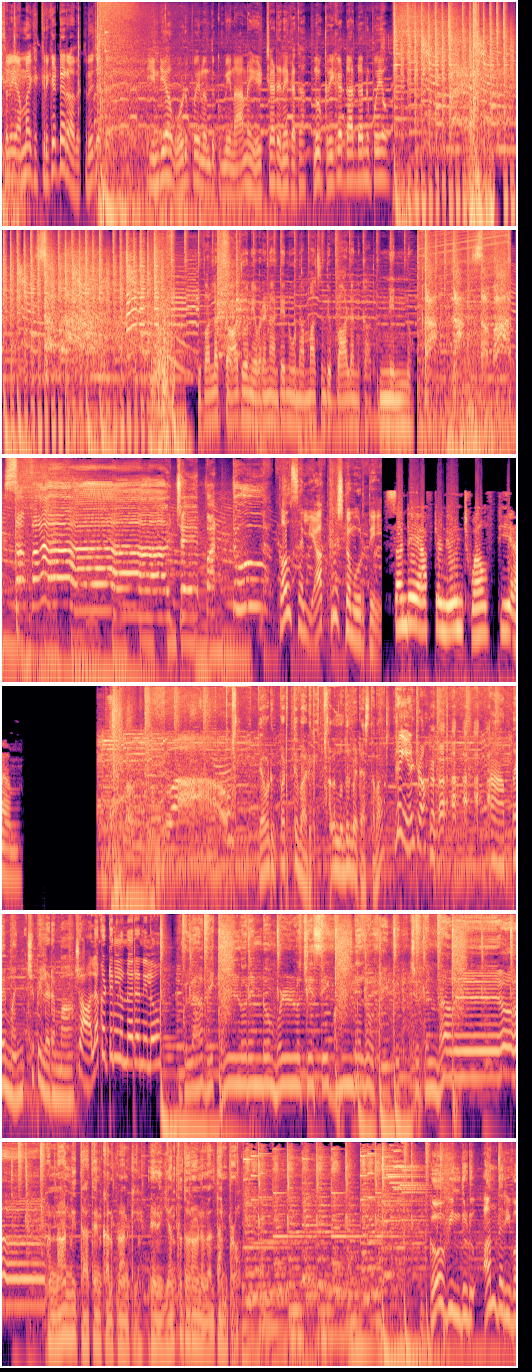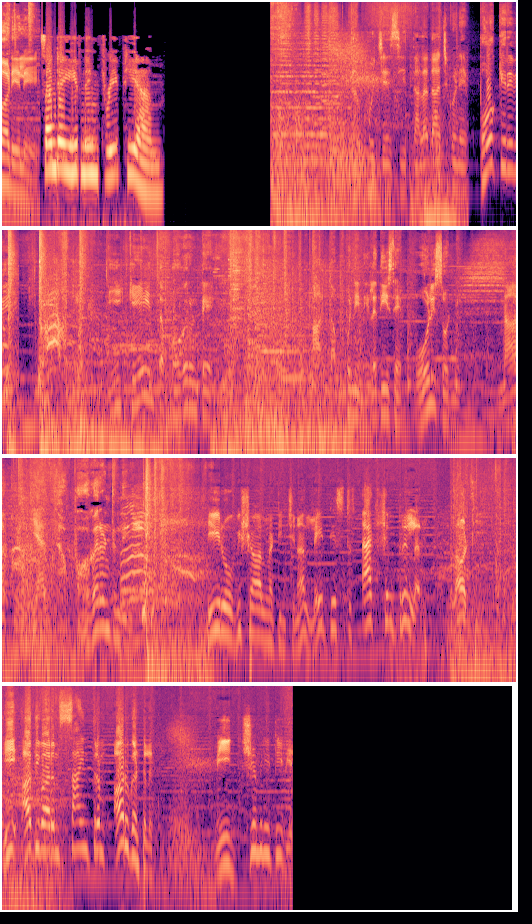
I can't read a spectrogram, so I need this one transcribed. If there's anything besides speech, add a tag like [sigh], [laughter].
అసలు ఈ అమ్మాయికి క్రికెటే రాదు. రిజెక్ట్ ఇండియా ఓడిపోయినందుకు మీ నాన్న ఏడ్చాడనే కదా? నువ్వు క్రికెట్ ఆడడానికి పోయావు. వల్ల కాదు అని ఎవరైనా అంటే నువ్వు నమ్మాల్సింది వాళ్ళని కాదు నిన్ను. Kausalya Krishnamurthy. Sunday afternoon 12 p.m. ఎవడికి పడితే వాడికి. అలా ముద్దులు పెట్టేస్తావా? ఏంట్రా? [laughs] ఆ అబ్బాయి మంచి పిల్లడమ్మా. చాలా కట్టింగ్లు ఉన్నారా నీలో? గులాబీ కళ్ళు రెండు ముళ్ళు చేసి గుండెలోకి గుచ్చుతున్నావే నాన్ని తాతయ్యని కలపడానికి నేను ఎంత దూరం వెళ్తాను బ్రో. గోవిందుడు అందరి వాడేలే Sunday evening 3 p.m. తప్పు చేసి తల దాచుకునే పోకిరివి. నీకే ఇంత పొగరుంటే ఆ తప్పుని నిలదీసే పోలీసోడిని నాకు ఎంత పొగరుంటుంది? హీరో విశాల్ నటించిన లేటెస్ట్ యాక్షన్ థ్రిల్లర్ లాఠీ ఈ ఆదివారం సాయంత్రం ఆరు గంటలకు మీ జమినీ టీవీ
